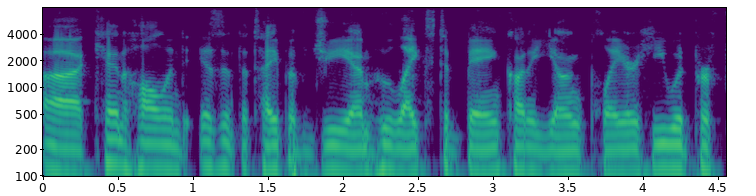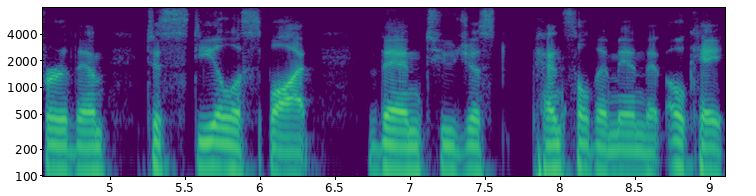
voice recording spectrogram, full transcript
uh, Ken Holland isn't the type of GM who likes to bank on a young player. He would prefer them to steal a spot than to just pencil them in that okay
